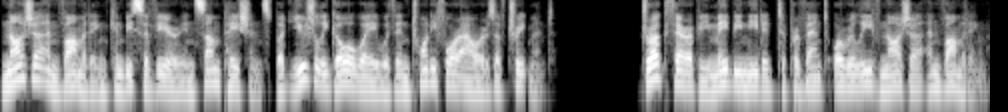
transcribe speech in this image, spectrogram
Nausea and vomiting can be severe in some patients but usually go away within 24 hours of treatment. Drug therapy may be needed to prevent or relieve nausea and vomiting.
